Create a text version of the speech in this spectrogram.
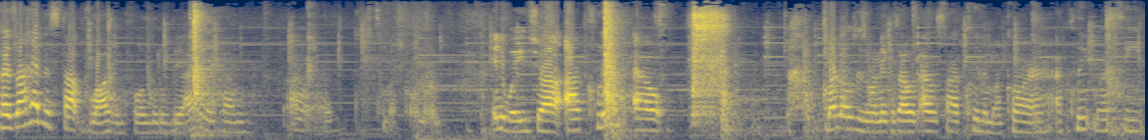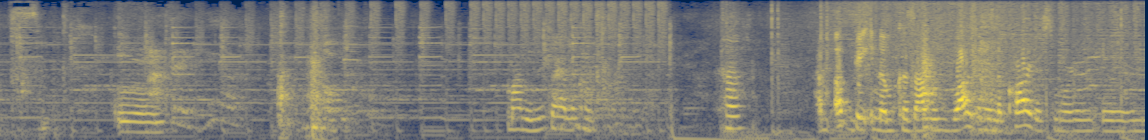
Cause I had to stop vlogging for a little bit. I didn't have, I don't know, too much going on. Anyways, y'all, I cleaned out. My nose is running because I was outside cleaning my car. I cleaned my seats and. Mommy, we gotta come. Huh? I'm updating them because I was vlogging in the car this morning and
